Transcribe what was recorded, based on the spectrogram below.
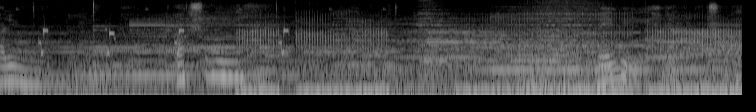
I do not know. Actually, maybe actually,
